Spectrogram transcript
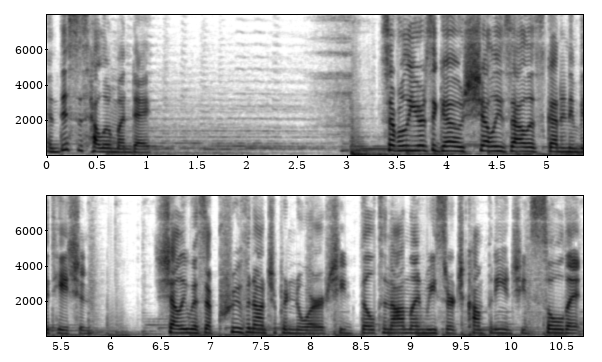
and this is Hello Monday. Several years ago, Shelley Zalis got an invitation Shelley was a proven entrepreneur. She'd built an online research company and she'd sold it.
